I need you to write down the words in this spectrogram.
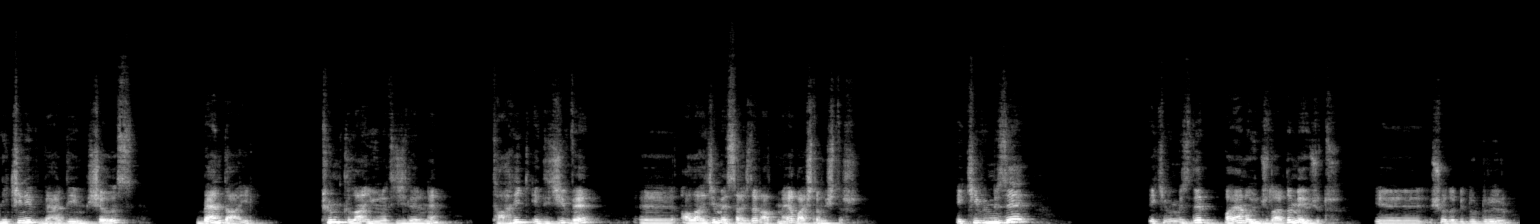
nickini verdiğim şahıs ben dahil tüm klan yöneticilerine tahrik edici ve e, alaycı mesajlar atmaya başlamıştır. Ekibimize ekibimizde bayan oyuncular da mevcut. E, şurada bir durduruyorum.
